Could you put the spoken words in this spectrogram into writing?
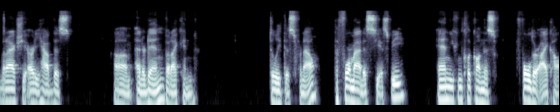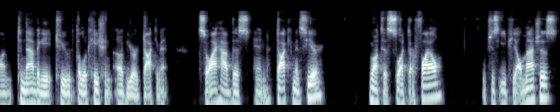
then I actually already have this um, entered in, but I can delete this for now. The format is CSV, and you can click on this folder icon to navigate to the location of your document. So I have this in documents here. We want to select our file, which is EPL matches.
